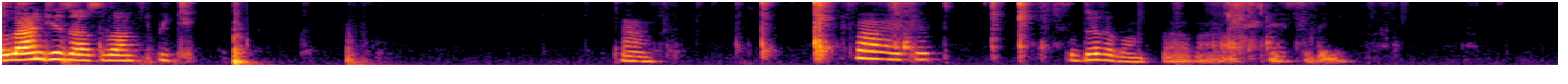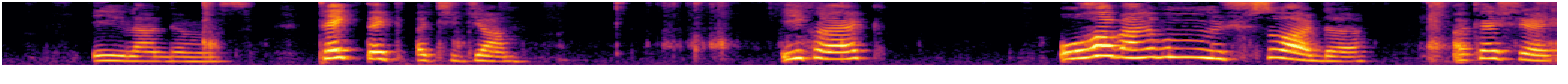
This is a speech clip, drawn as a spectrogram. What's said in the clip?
Allah'ın cezası bant bir çık. Tamam. Fark et. Burada da bantlar var. Neyse benim. İlgilendirmez. Tek tek açacağım. İlk olarak Oha bende bunun üçlüsü vardı. Arkadaşlar.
